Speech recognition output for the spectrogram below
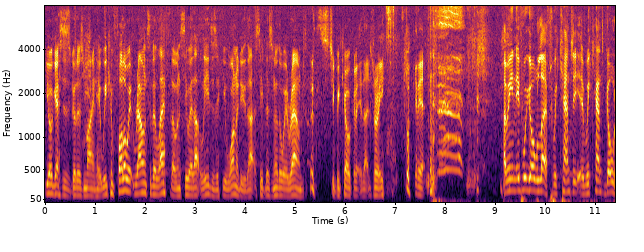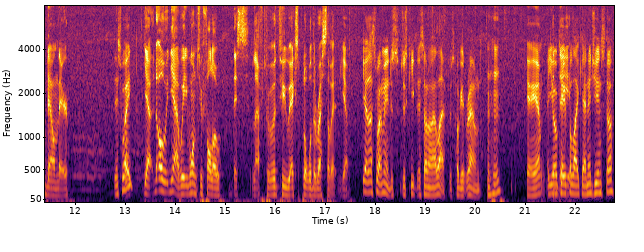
your guess is as good as mine here. We can follow it round to the left though and see where that leads us if you want to do that. See if there's another way round. Stupid coconut in that tree. Look at it. I mean, if we go left, we can't we can't go down there. this way? Yeah. Oh, yeah. We want to follow this left to to explore the rest of it. Yeah. Yeah, that's what I mean. Just just keep this on our left. Just hug it round. Mm-hmm. Yeah, yeah. Are you okay They- for like energy and stuff?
